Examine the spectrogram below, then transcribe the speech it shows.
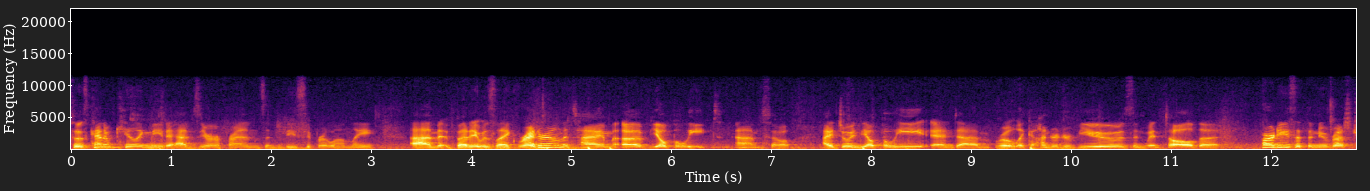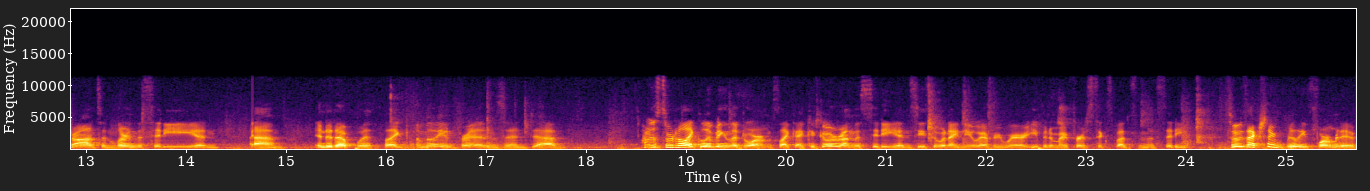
So it was kind of killing me to have zero friends and to be super lonely. Um, but it was like right around the time of Yelp Elite. So I joined Yelp Elite and wrote like 100 reviews and went to all the parties at the new restaurants and learned the city and um, ended up with like a million friends. And um, it was sort of like living in the dorms. Like I could go around the city and see someone I knew everywhere, even in my first six months in the city. So it was actually really formative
